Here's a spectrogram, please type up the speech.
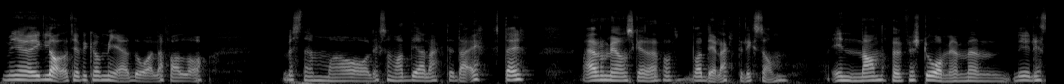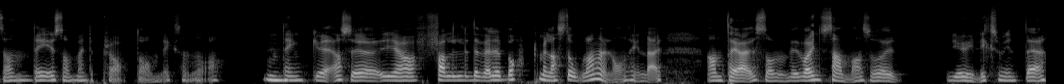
Men jag är glad att jag fick vara med då i alla fall och bestämma och liksom vara delaktig därefter. Även om jag önskar att jag vara delaktig liksom innan för att förstå mig, men det är liksom, det är ju sånt man inte pratar om liksom. Och Mm. tänker, alltså jag, fallde väl bort mellan stolarna eller någonting där, antar jag. Som, vi var inte tillsammans så jag är ju liksom inte,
